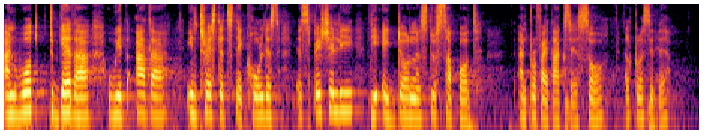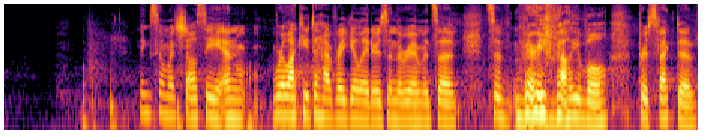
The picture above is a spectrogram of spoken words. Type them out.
and work together with other interested stakeholders, especially the aid donors to support and provide access. So I'll close it there. Thanks so much, Dalsie. And we're lucky to have regulators in the room. It's a, it's a very valuable perspective.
